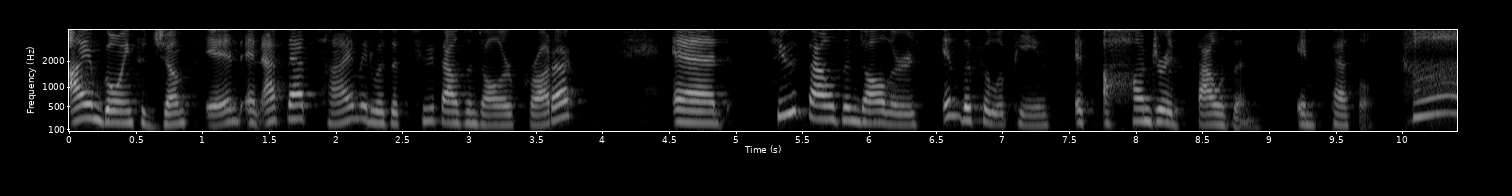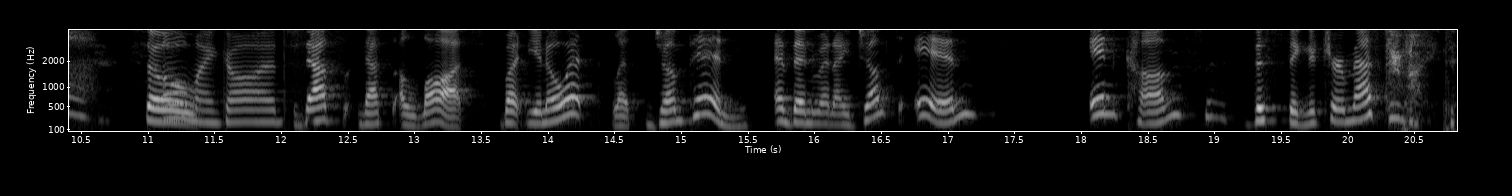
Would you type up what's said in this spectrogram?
I am going to jump in. And at that time, it was a $2,000 product. And $2,000 in the Philippines is a 100,000 in pesos. so Oh my god. That's that's a lot. But you know what? Let's jump in. And then when I jumped in, in comes the signature mastermind.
